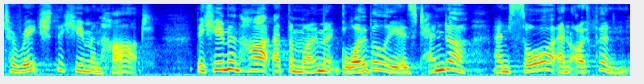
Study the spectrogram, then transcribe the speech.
to reach the human heart. The human heart at the moment globally is tender and sore and open.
